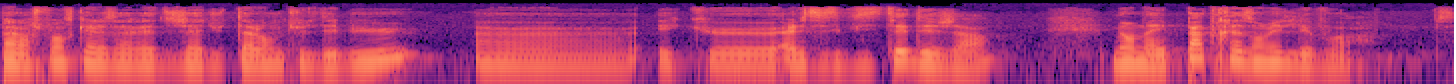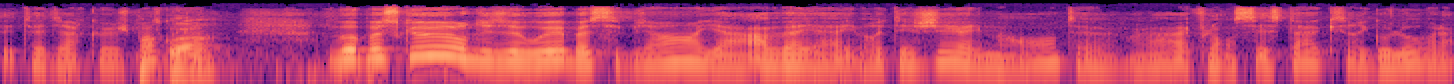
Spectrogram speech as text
Alors je pense qu'elles avaient déjà du talent depuis le début euh, et qu'elles existaient déjà, mais on n'avait pas très envie de les voir. C'est-à-dire que je pense Pourquoi bah parce que on disait ouais bah c'est bien, il y a ah bah il y a elle est marrante, euh, voilà, Florence Sestac, c'est rigolo, voilà.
